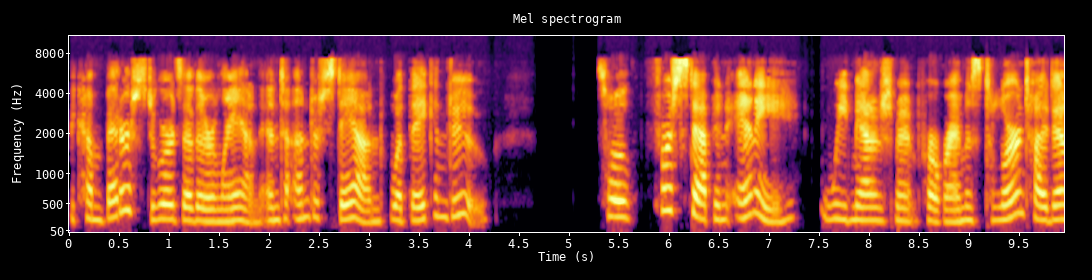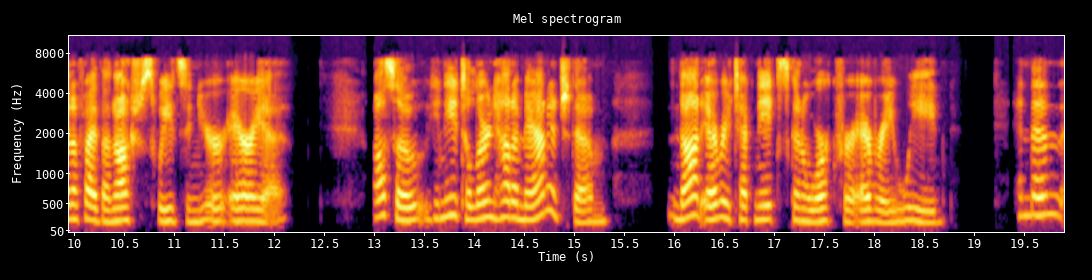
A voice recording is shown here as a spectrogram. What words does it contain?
become better stewards of their land and to understand what they can do so first step in any weed management program is to learn to identify the noxious weeds in your area. Also, you need to learn how to manage them. Not every technique is going to work for every weed. And then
